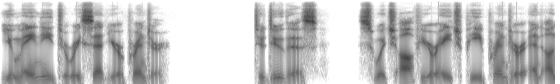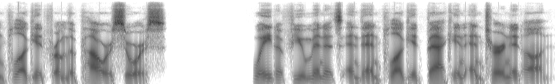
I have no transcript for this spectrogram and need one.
you may need to reset your printer. To do this, switch off your HP printer and unplug it from the power source. Wait a few minutes and then plug it back in and turn it on.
